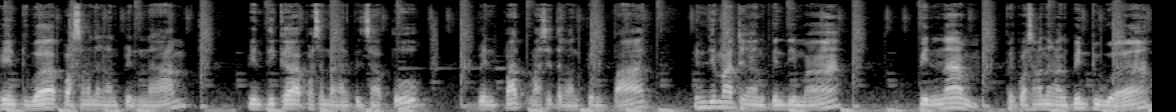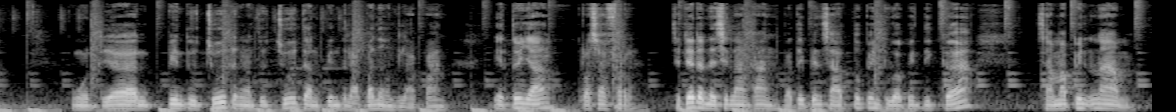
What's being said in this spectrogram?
pin 2 pasang dengan pin 6, pin 3 pasang dengan pin 1, pin 4 masih dengan pin 4, pin 5 dengan pin 5, pin 6 berpasangan dengan pin 2, kemudian pin 7 dengan 7 dan pin 8 dengan 8. Itu yang crossover. Jadi ada disilangkan. Berarti pin 1, pin 2, pin 3 sama pin 6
